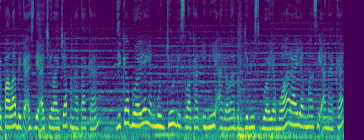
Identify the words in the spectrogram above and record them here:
Kepala BKSDA Cilacap mengatakan, jika buaya yang muncul di selokan ini adalah berjenis buaya muara yang masih anakan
